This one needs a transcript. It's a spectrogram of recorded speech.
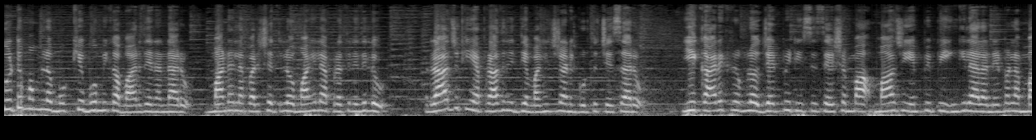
కుటుంబంలో ముఖ్య భూమిక వారిదేనన్నారు. మండల పరిషత్తులో మహిళా ప్రతినిధులు రాజకీయ ప్రాతినిధ్యం వహించడానికి గుర్తు చేశారు. ఈ కార్యక్రమంలో జడ్పీటీసీ శేషమ్మ మాజీ ఎంపీపీ ఇంగిలాల నిర్మలమ్మ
